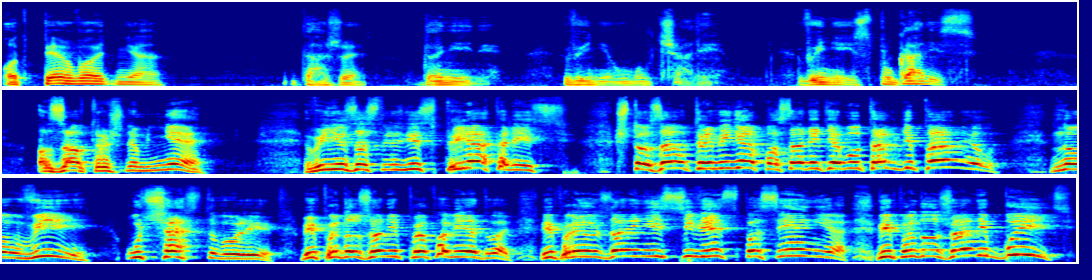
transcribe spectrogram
От первого дня даже до ныне вы не умолчали, вы не испугались. О завтрашнем дне вы не, зас... не спрятались, что завтра меня посадят, я буду там, где Павел. Но вы участвовали, вы продолжали проповедовать, вы продолжали нести весть спасения, вы продолжали быть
